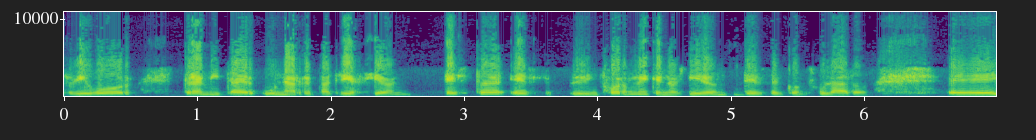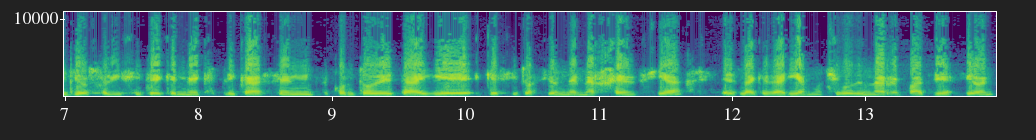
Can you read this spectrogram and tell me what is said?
rigor tramitar una repatriación. Este es el informe que nos dieron desde el consulado. Eh, yo solicité que me explicasen con todo detalle qué situación de emergencia es la que daría motivo de una repatriación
